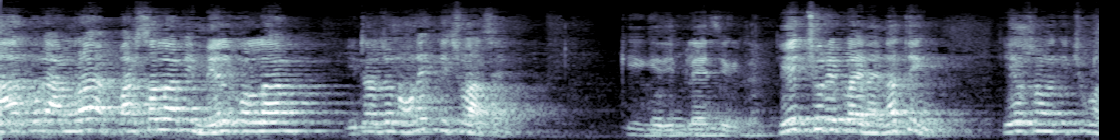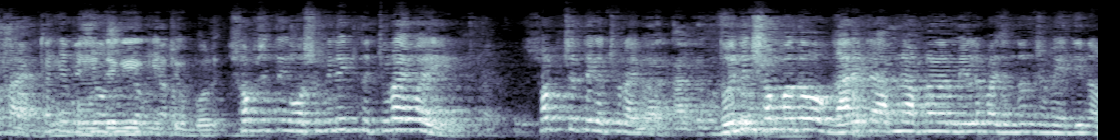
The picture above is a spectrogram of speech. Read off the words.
তারপরে আমরা পার্সোনাল আমি মেল করলাম এটার জন্য অনেক কিছু আছে। কি কি রিপ্লাই আছে কিচ্ছু রিপ্লাই নাই নাথিং কেউ সঙ্গে কিছু কথা থেকে কিছু বলে সবচেয়ে থেকে অসুবিধা কিন্তু চুরাই বাড়ি সবচেয়ে থেকে চুরাই বাড়ি দৈনিক সংবাদও গাড়িটা আপনি আপনারা মেলে পাইছেন দৈনিক সময় এদিনও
